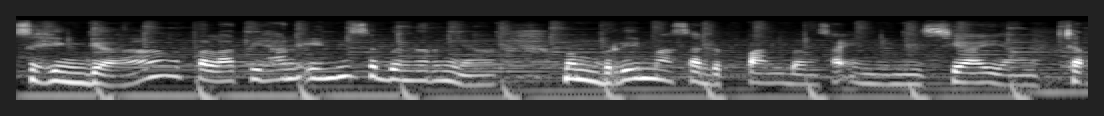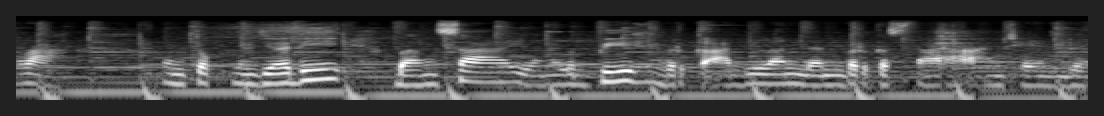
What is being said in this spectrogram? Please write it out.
sehingga pelatihan ini sebenarnya memberi masa depan bangsa Indonesia yang cerah untuk menjadi bangsa yang lebih berkeadilan dan berkesetaraan gender.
